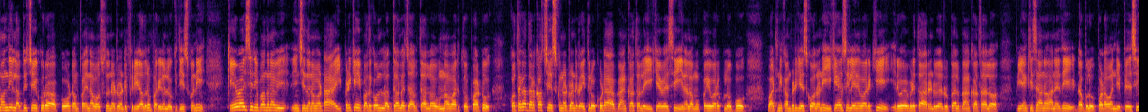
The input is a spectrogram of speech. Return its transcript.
మంది లబ్ధి చేకూరపోవటం పైన వస్తున్నటువంటి ఫిర్యాదులను పరిగణలోకి తీసుకొని కేవైసీ నిబంధన విధించిందనమాట ఇప్పటికే ఈ పథకం లబ్ధాల జాబితాలో ఉన్న వారితో పాటు కొత్తగా దరఖాస్తు చేసుకున్నటువంటి రైతులు కూడా బ్యాంక్ ఖాతాలో ఈ కేవైసీ ఈ నెల ముప్పై వరకు లోపు వాటిని కంప్లీట్ చేసుకోవాలని ఈ కేవైసీ లేని వారికి ఇరవై విడత రెండు వేల రూపాయలు బ్యాంక్ ఖాతాలో పిఎం కిసాన్ అనేది డబ్బులు పడవని చెప్పేసి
